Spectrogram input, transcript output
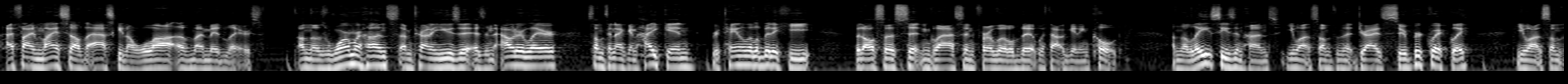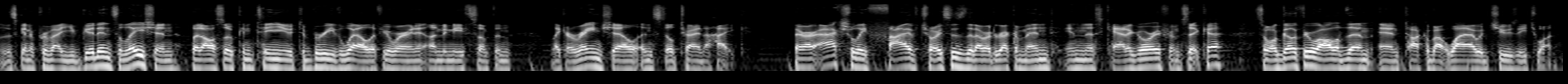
I find myself asking a lot of my mid layers. On those warmer hunts, I'm trying to use it as an outer layer, something I can hike in, retain a little bit of heat, but also sit and glass in for a little bit without getting cold. On the late season hunts, you want something that dries super quickly. You want something that's gonna provide you good insulation, but also continue to breathe well if you're wearing it underneath something like a rain shell and still trying to hike. There are actually five choices that I would recommend in this category from Sitka, so I'll go through all of them and talk about why I would choose each one.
